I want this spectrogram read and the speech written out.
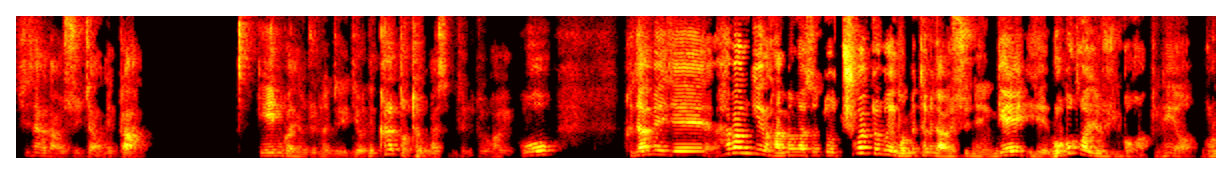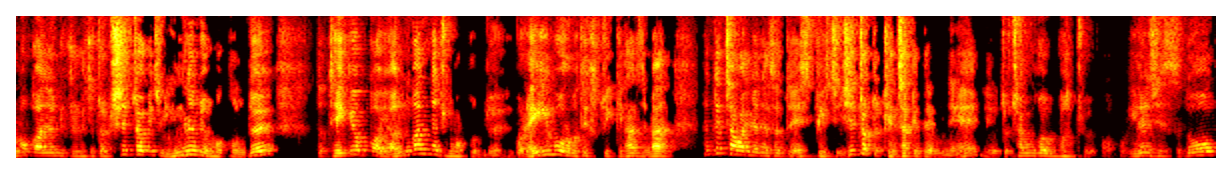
시세가 나올 수 있지 않을까 게임 관련주는 이제 이제 크래프톤 말씀드리도록 하겠고, 그 다음에 이제 하반기로 가면 가서 또 추가적인 모멘텀이 나올 수 있는 게 이제 로봇 관련주인 것 같긴 해요. 로봇 관련주 중에서 좀 실적이 좀 있는 종목군들, 또 대기업과 연관된 종목군들, 뭐 레이모 로보틱스도 있긴 하지만 현대차 관련해서 또 SPG 실적도 괜찮기 때문에 이것도 참고해 보시면 좋을 것 같고, 이렌시스도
